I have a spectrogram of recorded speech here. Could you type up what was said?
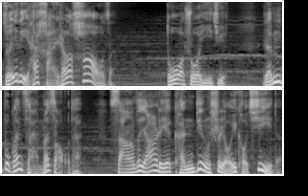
嘴里还喊上了“耗子”。多说一句，人不管怎么走的，嗓子眼里肯定是有一口气的，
